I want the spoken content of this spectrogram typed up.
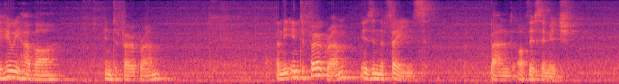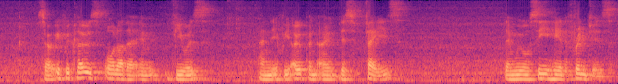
So here we have our interferogram. And the interferogram is in the phase band of this image. So if we close all other viewers and if we open uh, this phase, then we will see here the fringes,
